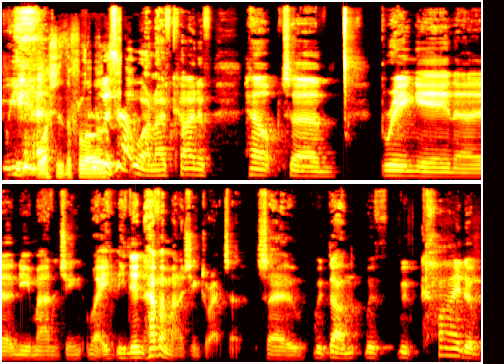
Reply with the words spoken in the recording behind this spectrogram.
yeah, washes the floors. With that one, I've kind of helped um, bring in a new managing. Well, he didn't have a managing director, so we've done. We've we've kind of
